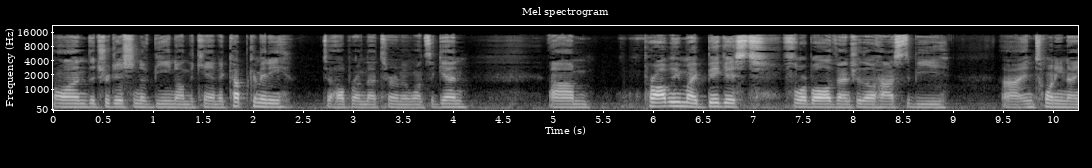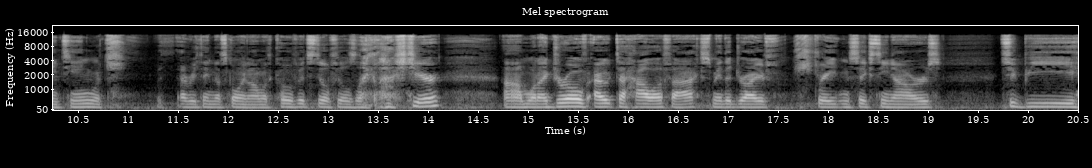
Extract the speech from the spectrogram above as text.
on the tradition of being on the Canada Cup committee to help run that tournament once again. Um, probably my biggest floorball adventure, though, has to be uh, in 2019, which, with everything that's going on with COVID, still feels like last year. Um, when I drove out to Halifax, made the drive straight in 16 hours to be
